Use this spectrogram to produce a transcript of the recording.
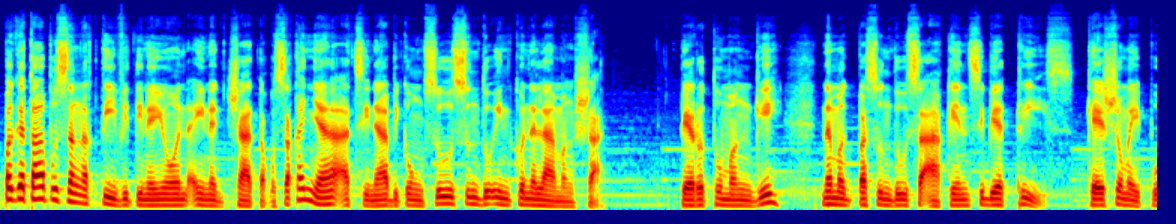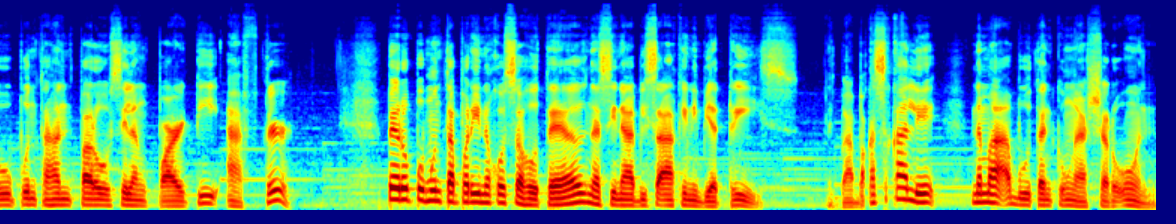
Pagkatapos ng activity na yon ay nagchat ako sa kanya at sinabi kong susunduin ko na lamang siya. Pero tumanggi na magpasundo sa akin si Beatrice, kesyo may pupuntahan pa raw silang party after. Pero pumunta pa rin ako sa hotel na sinabi sa akin ni Beatrice. Nagbabaka sakali na maabutan ko nga siya roon.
